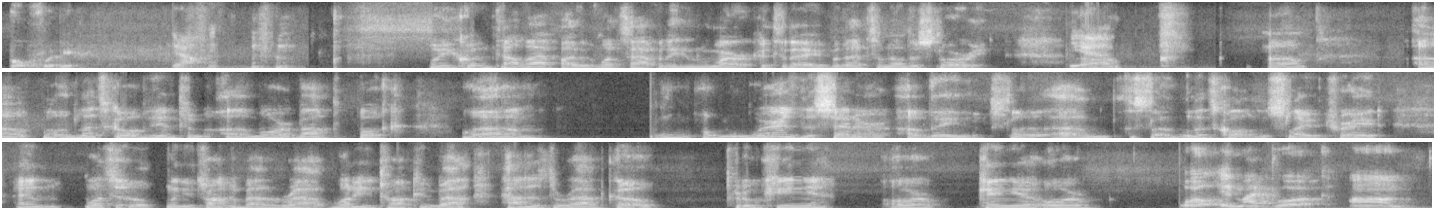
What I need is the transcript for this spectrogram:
Hopefully. Yeah. well, you couldn't tell that by what's happening in America today, but that's another story. Yeah. Um, um, uh, well, let's go into uh, more about the book. Um, where is the center of the, um, let's call it the slave trade? And what's it, when you talk about a route, what are you talking about? How does the route go? Through Kenya or Kenya or? Well, in my book, um,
